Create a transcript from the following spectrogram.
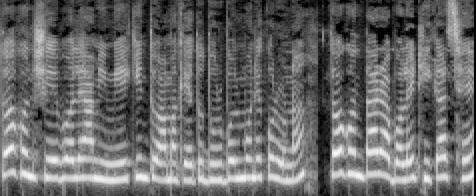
তখন সে বলে, আমি মেয়ে, কিন্তু আমাকে এত দুর্বল মনে করো না। তখন তারা বলে, ঠিক আছে।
